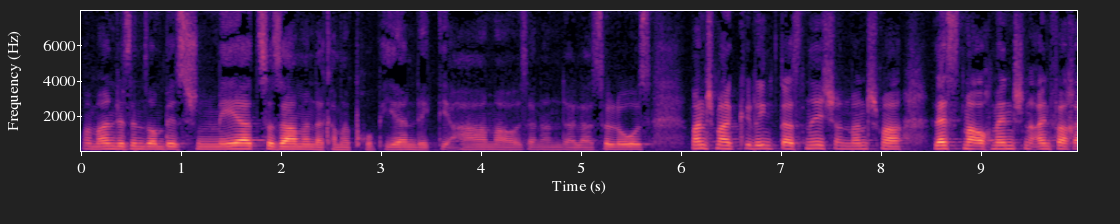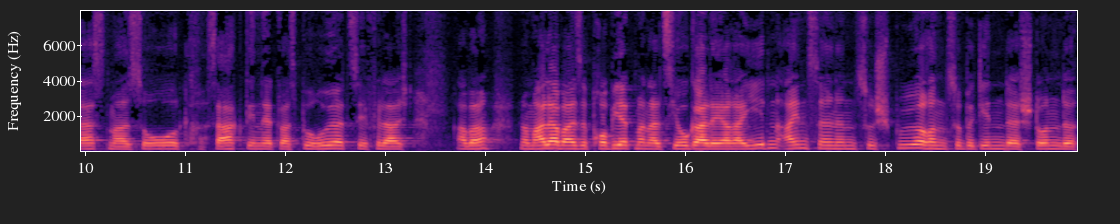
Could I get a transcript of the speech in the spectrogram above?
Und manche sind so ein bisschen mehr zusammen, da kann man probieren, leg die Arme auseinander, lasse los. Manchmal gelingt das nicht und manchmal lässt man auch Menschen einfach erstmal so, sagt ihnen etwas, berührt sie vielleicht. Aber normalerweise probiert man als Yogalehrer jeden Einzelnen zu spüren zu Beginn der Stunde,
